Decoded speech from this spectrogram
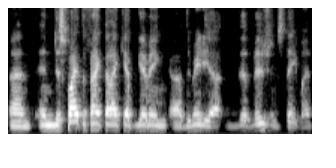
and, and despite the fact that I kept giving uh, the media the vision statement,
